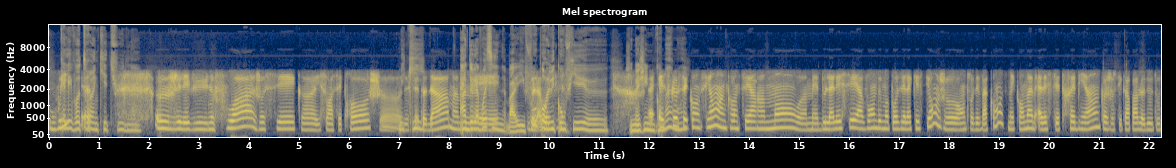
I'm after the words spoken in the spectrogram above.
Oui, Quelle est votre euh, inquiétude? euh, je l'ai vu une fois. Je sais qu'ils sont assez proches euh, de qui? cette dame. Ah, de la voisine. Bah, il faut pour lui confier, euh, j'imagine Euh, quand Est-ce même. que ouais. c'est conscient, inconsciemment, euh, mais de la laisser avant de me poser la question, je rentre des vacances, mais quand même, elle sait très bien que je suis capable de tout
